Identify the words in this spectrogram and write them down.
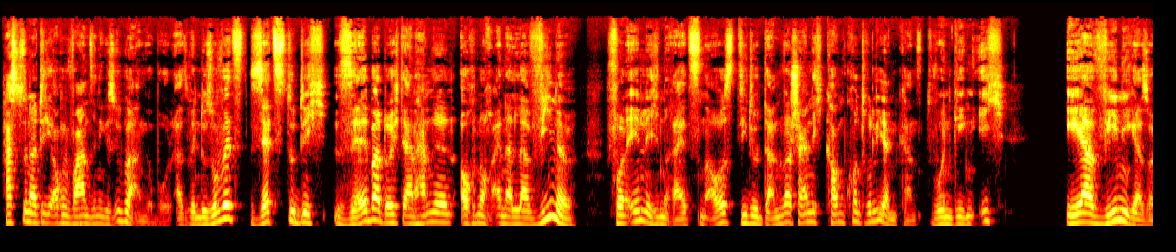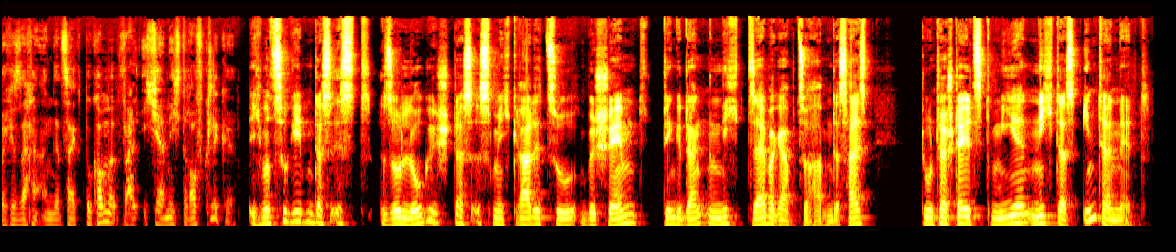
hast du natürlich auch ein wahnsinniges Überangebot. Also wenn du so willst, setzt du dich selber durch dein Handeln auch noch einer Lawine von ähnlichen Reizen aus, die du dann wahrscheinlich kaum kontrollieren kannst. Wohingegen ich eher weniger solche Sachen angezeigt bekomme, weil ich ja nicht drauf klicke. Ich muss zugeben, das ist so logisch, dass es mich geradezu beschämt, den Gedanken nicht selber gehabt zu haben. Das heißt, du unterstellst mir nicht das Internet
